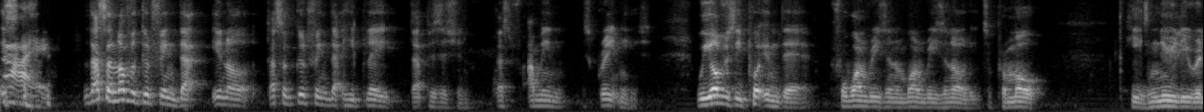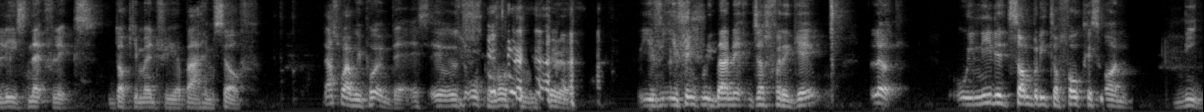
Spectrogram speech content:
Guy. That's another good thing that you know. That's a good thing that he played that position. That's, I mean, it's great news. We obviously put him there for one reason and one reason only to promote his newly released Netflix documentary about himself. That's why we put him there. It's, it was all promotional material. You, you think we done it just for the game? Look, we needed somebody to focus on me,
